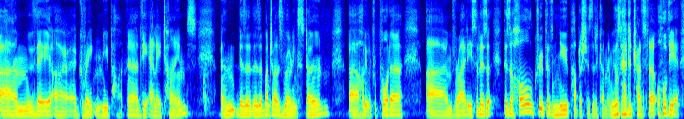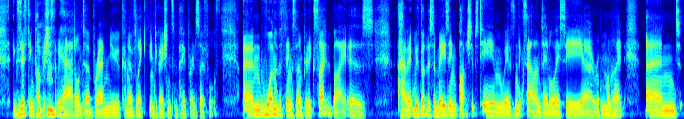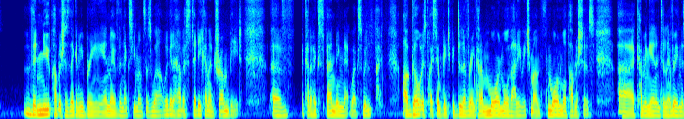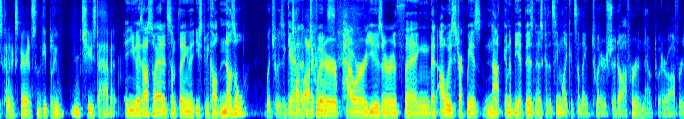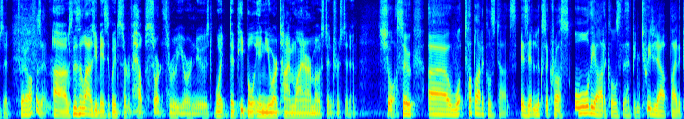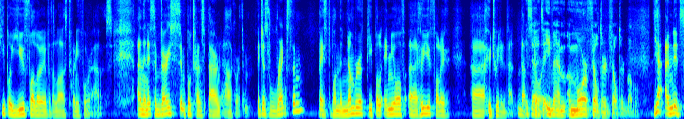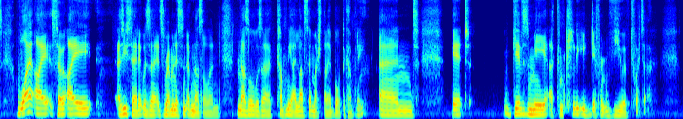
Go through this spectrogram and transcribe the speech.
Um, they are a great new partner. The LA Times, and there's a there's a bunch of others. Rolling Stone, uh, Hollywood Reporter, um, Variety. So there's a there's a whole group of new publishers that have come in. We also had to transfer all the existing publishers mm-hmm. that we had onto brand new kind of like integrations and paper and so forth. And one of the things that I'm pretty excited by is having we've got this amazing partnerships team with Nick Allen, Dana Lacy, uh, Robin Monheit, and the new publishers they're going to be bringing in over the next few months as well. We're going to have a steady kind of drumbeat of kind of expanding networks. Our goal is quite simply to be delivering kind of more and more value each month, more and more publishers uh, coming in and delivering this kind of experience to the people who choose to have it. And you guys also added something that used to be called Nuzzle, which was again Top a articles. Twitter power user thing that always struck me as not going to be a business because it seemed like it's something Twitter should offer, and now Twitter offers it. Twitter offers it. Um, so this allows you basically to sort of help sort through your news, what the people in your timeline are most interested in. Sure. So, uh, what Top Articles does is it looks across all the articles that have been tweeted out by the people you follow over the last 24 hours. And then it's a very simple, transparent algorithm. It just ranks them based upon the number of people in your uh, who you follow uh, who tweeted that that it's story. A, it's even a more filtered filtered bubble. Yeah, and it's why I so I. As you said, it was a, it's reminiscent of Nuzzle, and Nuzzle was a company I love so much that I bought the company, and it gives me a completely different view of Twitter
